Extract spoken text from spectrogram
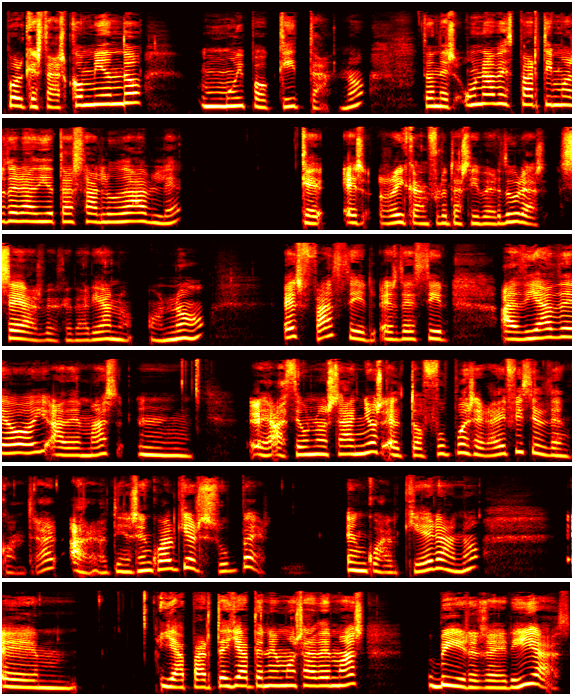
porque estás comiendo muy poquita, ¿no? Entonces, una vez partimos de la dieta saludable, que es rica en frutas y verduras, seas vegetariano o no, es fácil. Es decir, a día de hoy, además, mm, eh, hace unos años el tofu pues era difícil de encontrar. Ahora lo tienes en cualquier súper, en cualquiera, ¿no? Em, y aparte ya tenemos además virguerías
